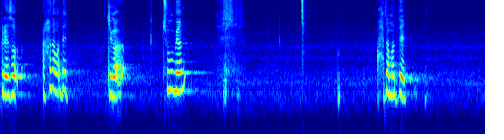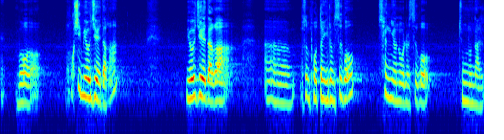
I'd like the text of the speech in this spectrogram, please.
그래서 하다못해 제가 죽으면 하다못해 뭐 혹시 묘지에다가 묘지에다가 어, 무슨 보통 이름 쓰고 생년월을 쓰고 죽는 날,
